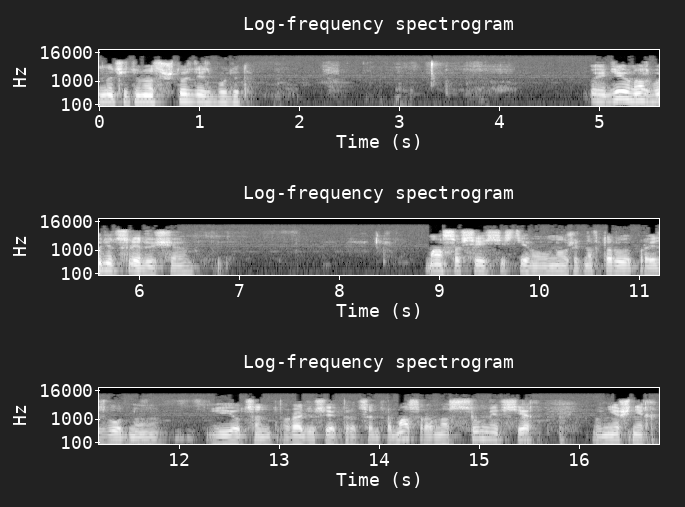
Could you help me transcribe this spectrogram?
Значит, у нас что здесь будет? По идее, у нас будет следующее. Масса всей системы умножить на вторую производную ее центр, радиус вектора центра масс равна сумме всех внешних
